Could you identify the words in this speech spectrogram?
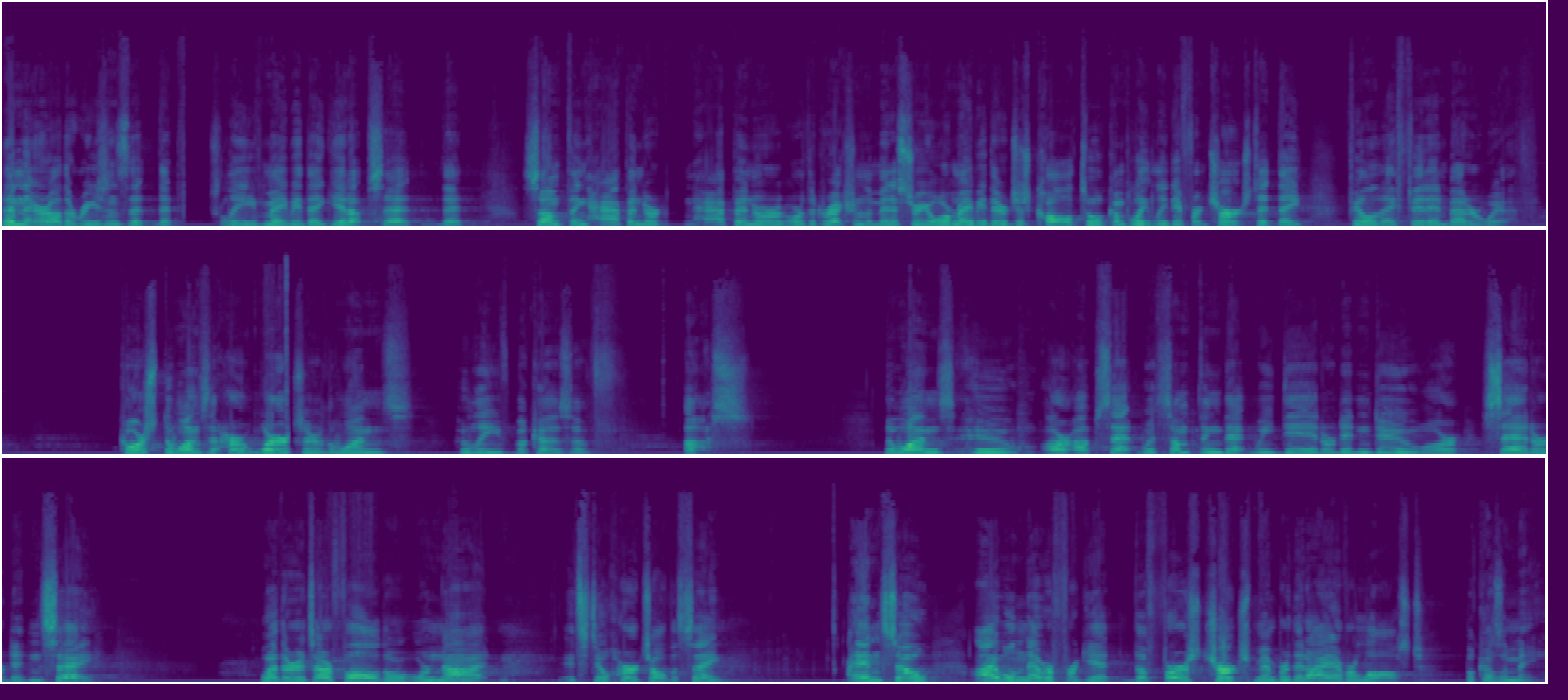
Then there are other reasons that, that leave. Maybe they get upset that something happened or didn't happen or, or the direction of the ministry, or maybe they're just called to a completely different church that they feel they fit in better with. Of course, the ones that hurt worse are the ones who leave because of us the ones who are upset with something that we did or didn't do or said or didn't say. Whether it's our fault or, or not, it still hurts all the same. And so I will never forget the first church member that I ever lost because of me.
